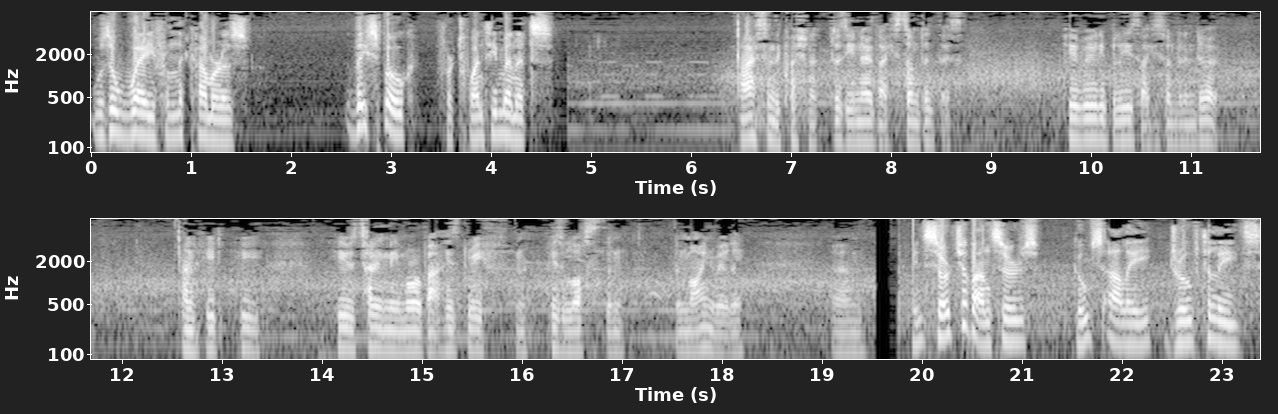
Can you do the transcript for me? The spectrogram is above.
was away from the cameras. They spoke for 20 minutes. I asked him the question, does he know that his son did this? He really believes that his son didn't do it. And he, he, he was telling me more about his grief and his loss than, than mine really. Um, In search of answers, Gous Ali drove to Leeds.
